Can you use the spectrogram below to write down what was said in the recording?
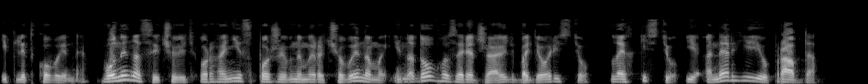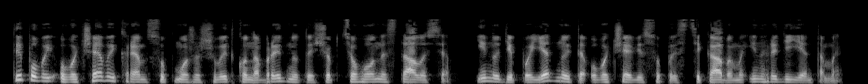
і клітковини. Вони насичують організм поживними речовинами і надовго заряджають бадьорістю, легкістю і енергією. Правда. Типовий овочевий крем-суп може швидко набриднути, щоб цього не сталося. Іноді поєднуйте овочеві супи з цікавими інгредієнтами.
